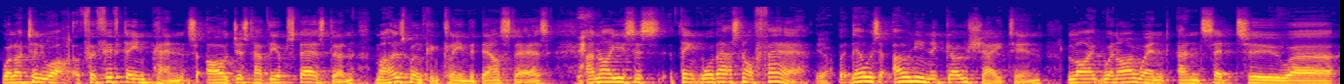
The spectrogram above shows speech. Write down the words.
well, I tell you what, for fifteen pence, I'll just have the upstairs done. My husband can clean the downstairs." And I used to think, "Well, that's not fair." Yeah. But there was only negotiating, like when I went and said to uh,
